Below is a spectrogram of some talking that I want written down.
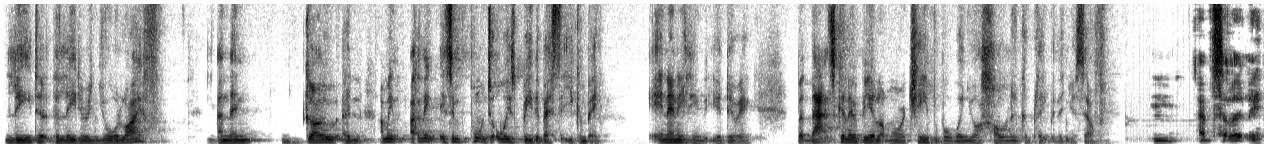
leader, the leader in your life, and then go and I mean, I think it's important to always be the best that you can be in anything that you're doing but that's going to be a lot more achievable when you're whole and complete within yourself. Mm, absolutely.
